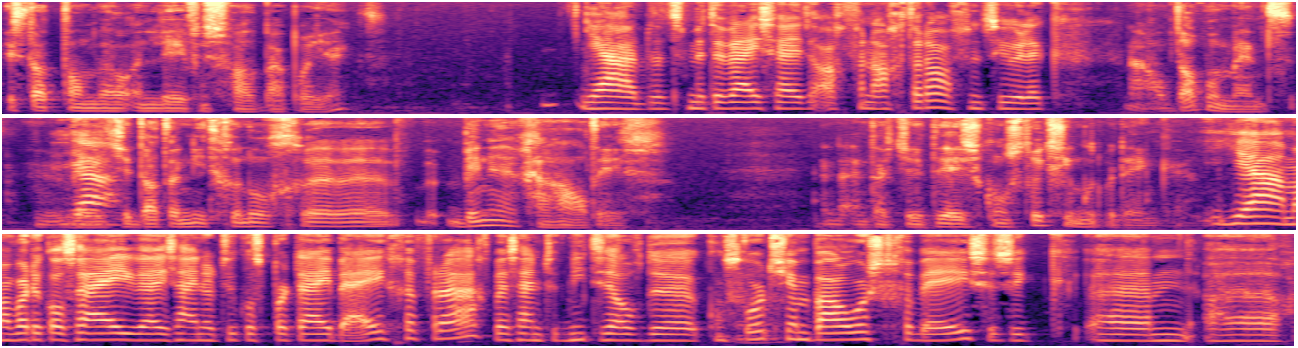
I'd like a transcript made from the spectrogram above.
is dat dan wel een levensvatbaar project? Ja, dat is met de wijsheid van achteraf natuurlijk. Nou, op dat moment Ja. weet je dat er niet genoeg eh, binnengehaald is. En, en dat je deze constructie moet bedenken. Ja, maar wat ik al zei, wij zijn natuurlijk als partij bijgevraagd. Wij zijn natuurlijk niet zelf de consortiumbouwers geweest. Dus ik, ehm, eh,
